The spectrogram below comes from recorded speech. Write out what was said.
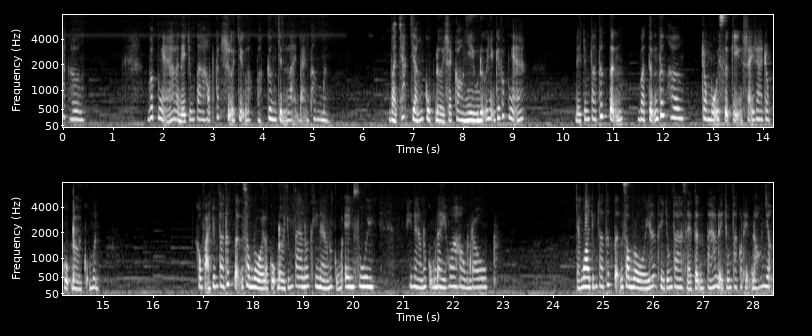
sắc hơn. Vấp ngã là để chúng ta học cách sửa chữa và cân chỉnh lại bản thân mình. Và chắc chắn cuộc đời sẽ còn nhiều nữa những cái vấp ngã. Để chúng ta thức tỉnh và tỉnh thức hơn trong mỗi sự kiện xảy ra trong cuộc đời của mình. Không phải chúng ta thức tỉnh xong rồi là cuộc đời chúng ta nó khi nào nó cũng êm xuôi khi nào nó cũng đầy hoa hồng đâu. Chẳng qua chúng ta thức tỉnh xong rồi á, thì chúng ta sẽ tỉnh táo để chúng ta có thể đón nhận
